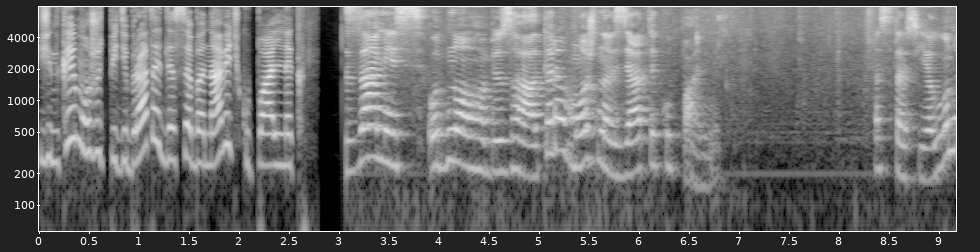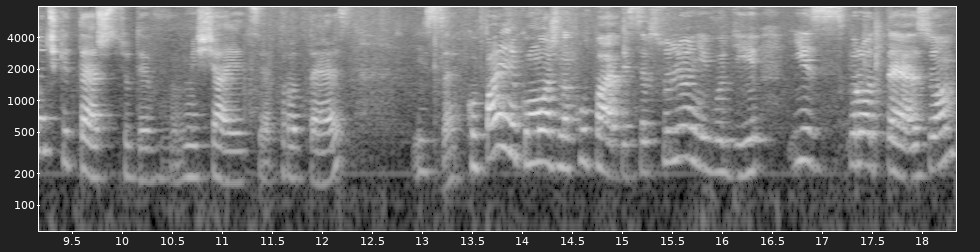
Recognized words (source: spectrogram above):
Жінки можуть підібрати для себе навіть купальник. Замість одного бюстгальтера можна взяти купальник. Є луночки, теж сюди вміщається протез. І все. Купальнику можна купатися в соленій воді із протезом,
